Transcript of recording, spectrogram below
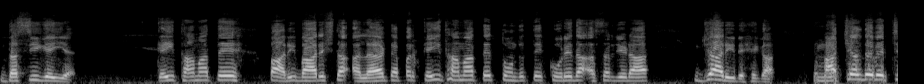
ਦੱਸੀ ਗਈ ਹੈ। ਕਈ ਥਾਵਾਂ ਤੇ ਭਾਰੀ ਬਾਰਿਸ਼ ਦਾ ਅਲਰਟ ਹੈ, ਪਰ ਕਈ ਥਾਵਾਂ ਤੇ ਧੁੰਦ ਤੇ ਕੋਰੇ ਦਾ ਅਸਰ ਜਿਹੜਾ ਜਾਰੀ ਰਹੇਗਾ। ਹਿਮਾਚਲ ਦੇ ਵਿੱਚ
